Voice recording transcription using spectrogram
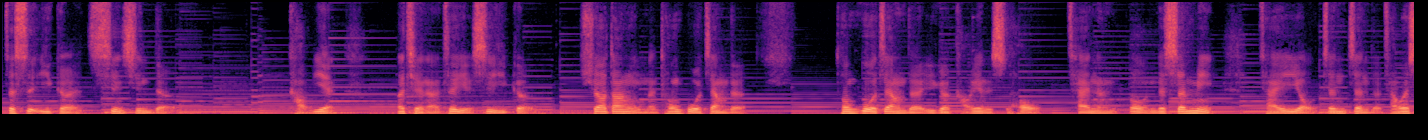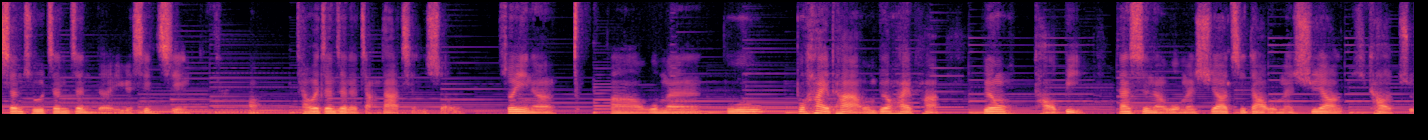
这是一个信心的考验，而且呢，这也是一个需要当我们通过这样的、通过这样的一个考验的时候，才能够你的生命才有真正的，才会生出真正的一个信心，哦，才会真正的长大成熟。所以呢，啊，我们不不害怕，我们不用害怕，不用。逃避，但是呢，我们需要知道，我们需要依靠主，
